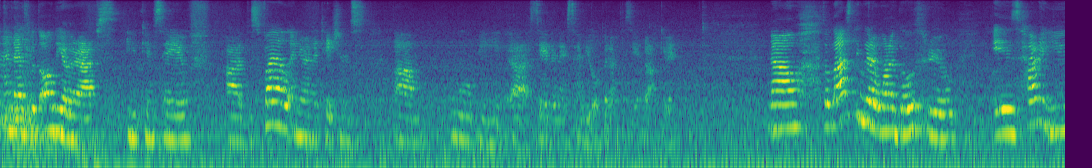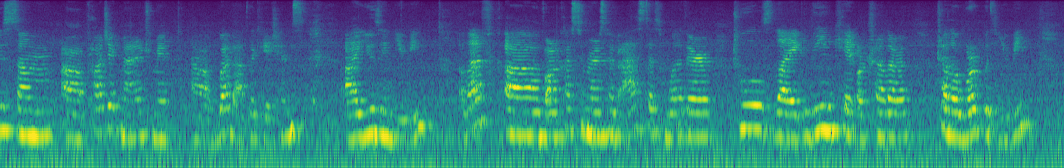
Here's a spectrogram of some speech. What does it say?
And as with all the other apps, you can save uh, this file and your annotations um, will be uh, saved the next time you open up the same document. Now, the last thing that I want to go through is how to use some uh, project management uh, web applications uh, using Ubi. A lot of, of our customers have asked us whether tools like LeanKit or Trello, Trello work with Ubi.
